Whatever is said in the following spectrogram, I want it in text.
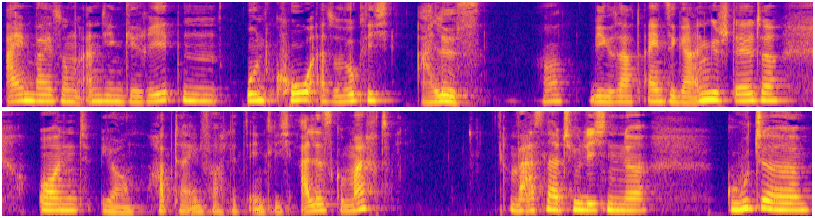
Einweisungen an den Geräten und Co. Also wirklich alles. Wie gesagt, einzige Angestellte und ja, habe da einfach letztendlich alles gemacht. Was natürlich eine gute,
